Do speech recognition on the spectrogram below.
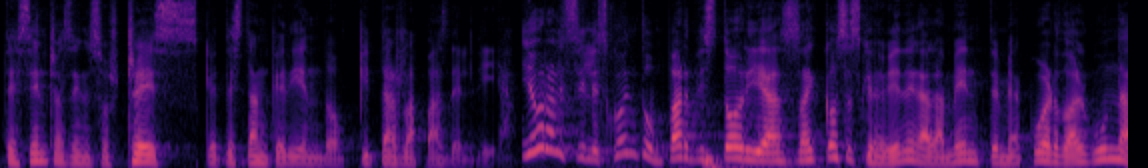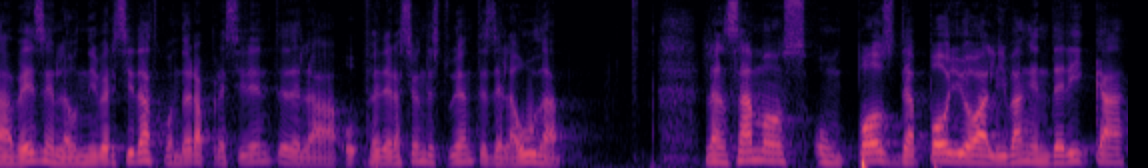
te centras en esos tres que te están queriendo quitar la paz del día. Y ahora si les cuento un par de historias, hay cosas que me vienen a la mente. Me acuerdo alguna vez en la universidad, cuando era presidente de la Federación de Estudiantes de la UDA, lanzamos un post de apoyo al Iván Enderica,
